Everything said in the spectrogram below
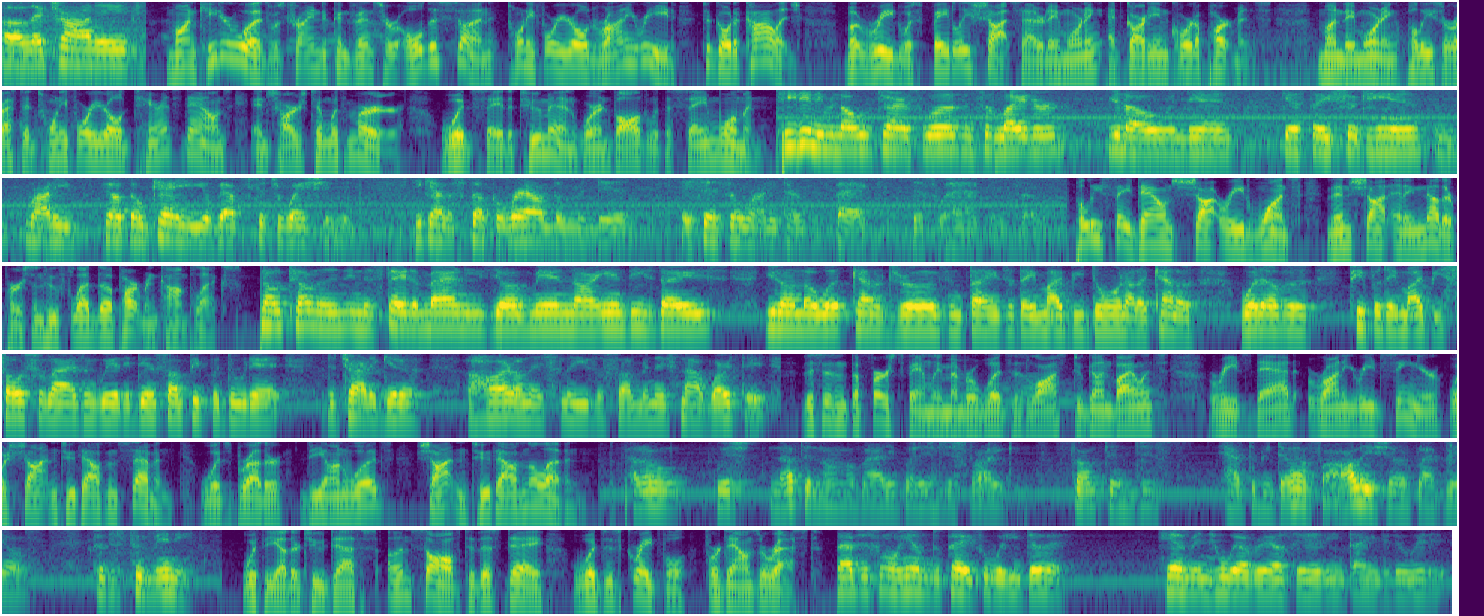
uh, electronics. Monkeeter Woods was trying to convince her oldest son, 24-year-old Ronnie Reed, to go to college. But Reed was fatally shot Saturday morning at Guardian Court Apartments. Monday morning, police arrested 24-year-old Terrence Downs and charged him with murder. Woods say the two men were involved with the same woman. He didn't even know who Terrence was until later, you know, and then guess they shook hands and Ronnie felt okay about the situation. And he kind of stuck around them and then they said so Ronnie turned his back. That's what happened, so. Police say Downs shot Reed once, then shot at another person who fled the apartment complex. No telling in the state of mind these young men are in these days. You don't know what kind of drugs and things that they might be doing or the kind of whatever people they might be socializing with. And then some people do that to try to get a, a heart on their sleeve or something, and it's not worth it. This isn't the first family member Woods has lost to gun violence. Reed's dad, Ronnie Reed Sr., was shot in 2007. Woods' brother, Dion Woods, shot in 2011. I don't wish nothing on nobody, but it's just like something just have to be done for all these young black males because it's too many. With the other two deaths unsolved to this day, Woods is grateful for Downs' arrest. I just want him to pay for what he done. Him and whoever else had anything to do with it.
